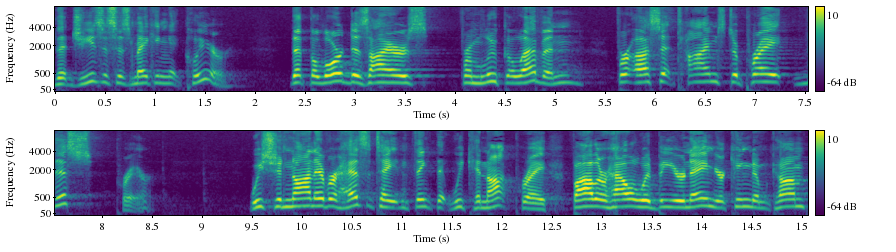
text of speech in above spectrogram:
that Jesus is making it clear that the Lord desires from Luke 11 for us at times to pray this prayer. We should not ever hesitate and think that we cannot pray, Father, hallowed be your name, your kingdom come.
